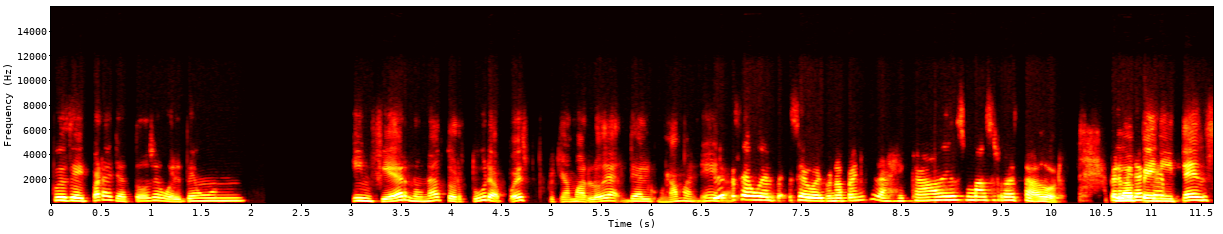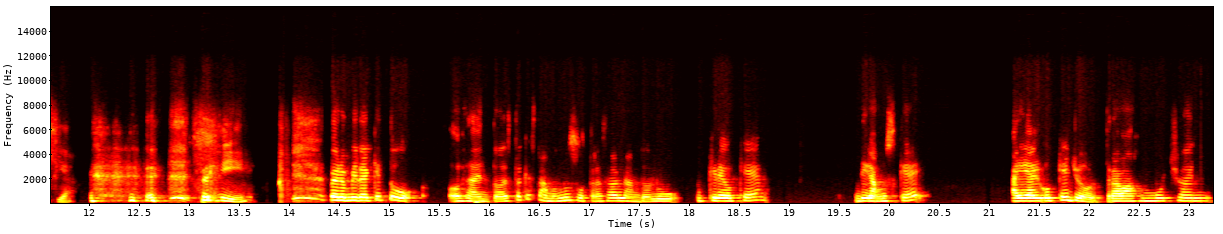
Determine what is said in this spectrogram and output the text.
pues de ahí para allá todo se vuelve un infierno, una tortura, pues, por llamarlo de, alguna manera. Se vuelve, se vuelve un aprendizaje cada vez más retador. Pero La penitencia. sí. Pero mira que tú, o sea, en todo esto que estamos nosotras hablando, Lu, creo que, digamos que hay algo que yo trabajo mucho en,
